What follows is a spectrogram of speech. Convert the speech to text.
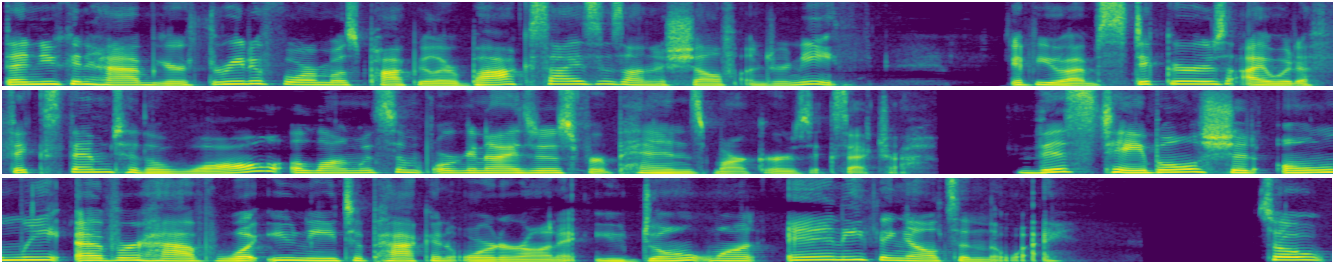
Then you can have your three to four most popular box sizes on a shelf underneath. If you have stickers, I would affix them to the wall along with some organizers for pens, markers, etc. This table should only ever have what you need to pack an order on it. You don't want anything else in the way. So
